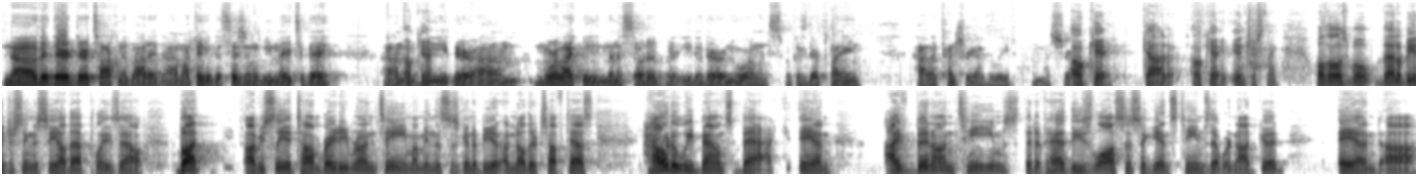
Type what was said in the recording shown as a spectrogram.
No, they're they're talking about it. Um, I think a decision will be made today. Um, okay. either um, more likely Minnesota, but either there or New Orleans because they're playing out of the country. I believe. I'm not sure. Okay, got it. Okay, interesting. Well, those well that'll be interesting to see how that plays out. But obviously, a Tom Brady run team. I mean, this is going to be another tough test. How do we bounce back? And I've been on teams that have had these losses against teams that were not good, and uh,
